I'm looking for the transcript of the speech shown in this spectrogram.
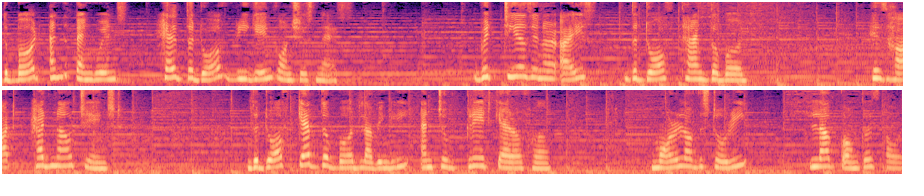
The bird and the penguins helped the dwarf regain consciousness. With tears in her eyes, the dwarf thanked the bird his heart had now changed. The dwarf kept the bird lovingly and took great care of her. Moral of the story Love conquers all.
